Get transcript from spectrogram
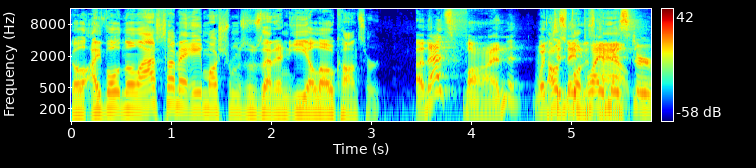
Well, I vote. The last time I ate mushrooms was at an ELO concert. Oh, that's fun. What That did was they fun as play, hell. Mister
